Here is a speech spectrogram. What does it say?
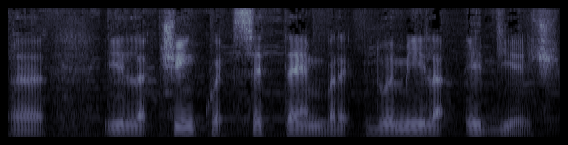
eh, il 5 settembre 2010.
